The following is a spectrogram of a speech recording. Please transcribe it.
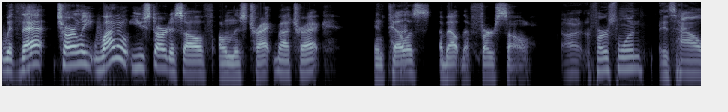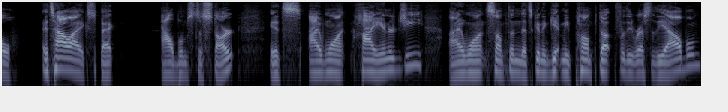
With that, Charlie, why don't you start us off on this track by track and tell us about the first song? Uh, the first one is how it's how I expect albums to start. It's I want high energy. I want something that's going to get me pumped up for the rest of the album,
